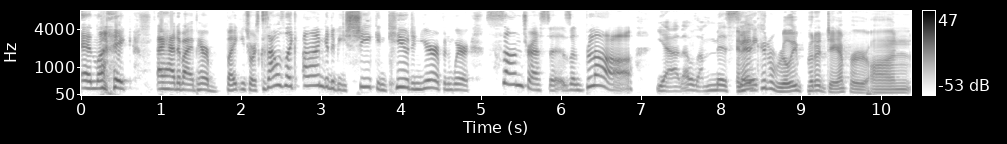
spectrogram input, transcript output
And like I had to buy a pair of biking shorts because I was like, I'm gonna be chic and cute in Europe and wear sundresses and blah. Yeah, that was a mistake. and it can really put a damper on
